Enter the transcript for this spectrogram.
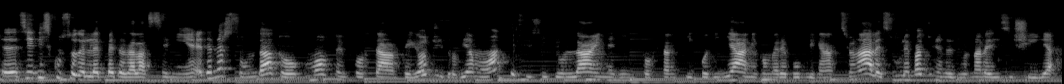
eh, si è discusso delle beta talassemie ed è emerso un dato molto importante che oggi troviamo anche sui siti online di importanti quotidiani come Repubblica Nazionale, sulle pagine del giornale di Sicilia.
